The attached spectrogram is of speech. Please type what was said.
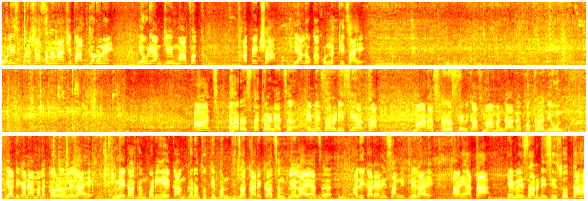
पोलीस प्रशासनानं अजिबात करू नये एवढी आमची माफक अपेक्षा या लोकांकडून नक्कीच आहे. आज हा रस्ता करण्याचं M S R D C अर्थात महाराष्ट्र रस्ते विकास महामंडळानं पत्र देऊन या ठिकाणी आम्हाला कळवलेलं आहे. मेगा कंपनी हे काम करत होती पण तिचा कार्यकाळ संपलेला आहे असं अधिकाऱ्यांनी सांगितलेलं आहे. आणि आता M S R D C स्वतः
